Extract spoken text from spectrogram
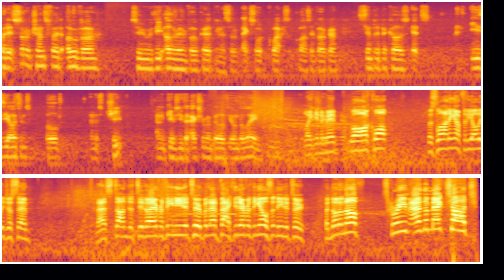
But it's sort of transferred over to the other Invoker, you know, sort of Exort Quas, Quas Invoker, simply because it's an easy item to build and it's cheap and it gives you the extra mobility on the lane. Blink in the mid. Yeah. Oh, Quap was lining up for the ulti just then. That stun just did everything it needed to, but that vac did everything else it needed to. But not enough. Scream and the mech charge.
